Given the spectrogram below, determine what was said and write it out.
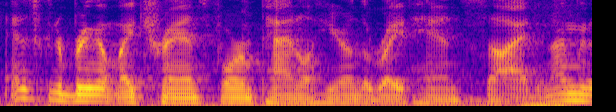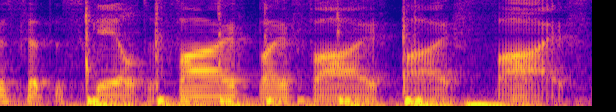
and it's going to bring up my transform panel here on the right-hand side. And I'm going to set the scale to 5 by 5 by 5.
